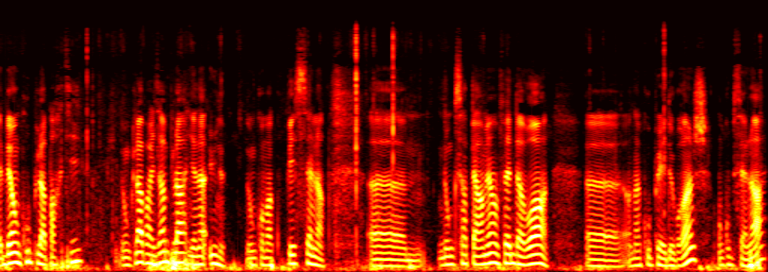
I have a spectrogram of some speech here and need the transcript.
eh bien on coupe la partie. Donc là par exemple là il y en a une. Donc on va couper celle-là. Euh, donc ça permet en fait d'avoir, euh, on a coupé les deux branches, on coupe celle-là.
